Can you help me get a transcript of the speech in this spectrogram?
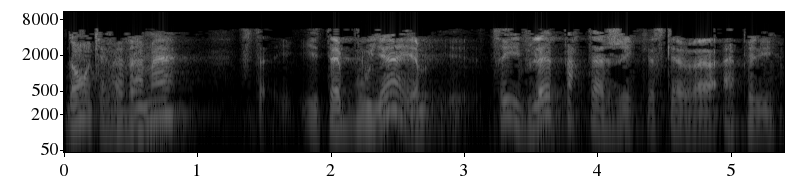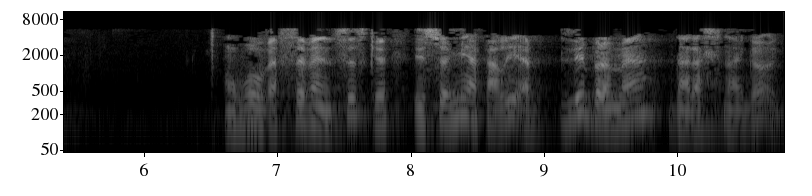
Donc, il vraiment, il était bouillant, il, il voulait partager ce qu'il avait appris on voit au verset 26 qu'il se mit à parler librement dans la synagogue.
